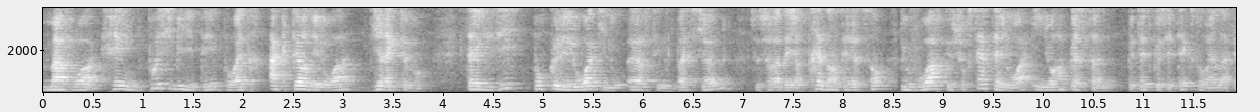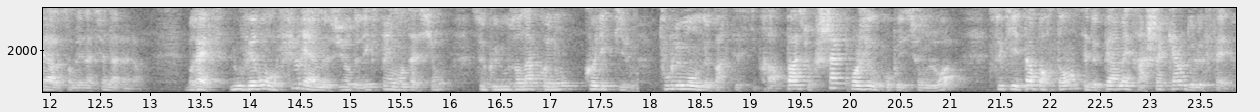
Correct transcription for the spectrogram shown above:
Ma voix crée une possibilité pour être acteur des lois directement. Ça existe pour que les lois qui nous heurtent et nous passionnent, ce sera d'ailleurs très intéressant de voir que sur certaines lois, il n'y aura personne. Peut-être que ces textes n'ont rien à faire à l'Assemblée nationale alors. Bref, nous verrons au fur et à mesure de l'expérimentation ce que nous en apprenons collectivement. Tout le monde ne participera pas sur chaque projet ou proposition de loi. Ce qui est important, c'est de permettre à chacun de le faire.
